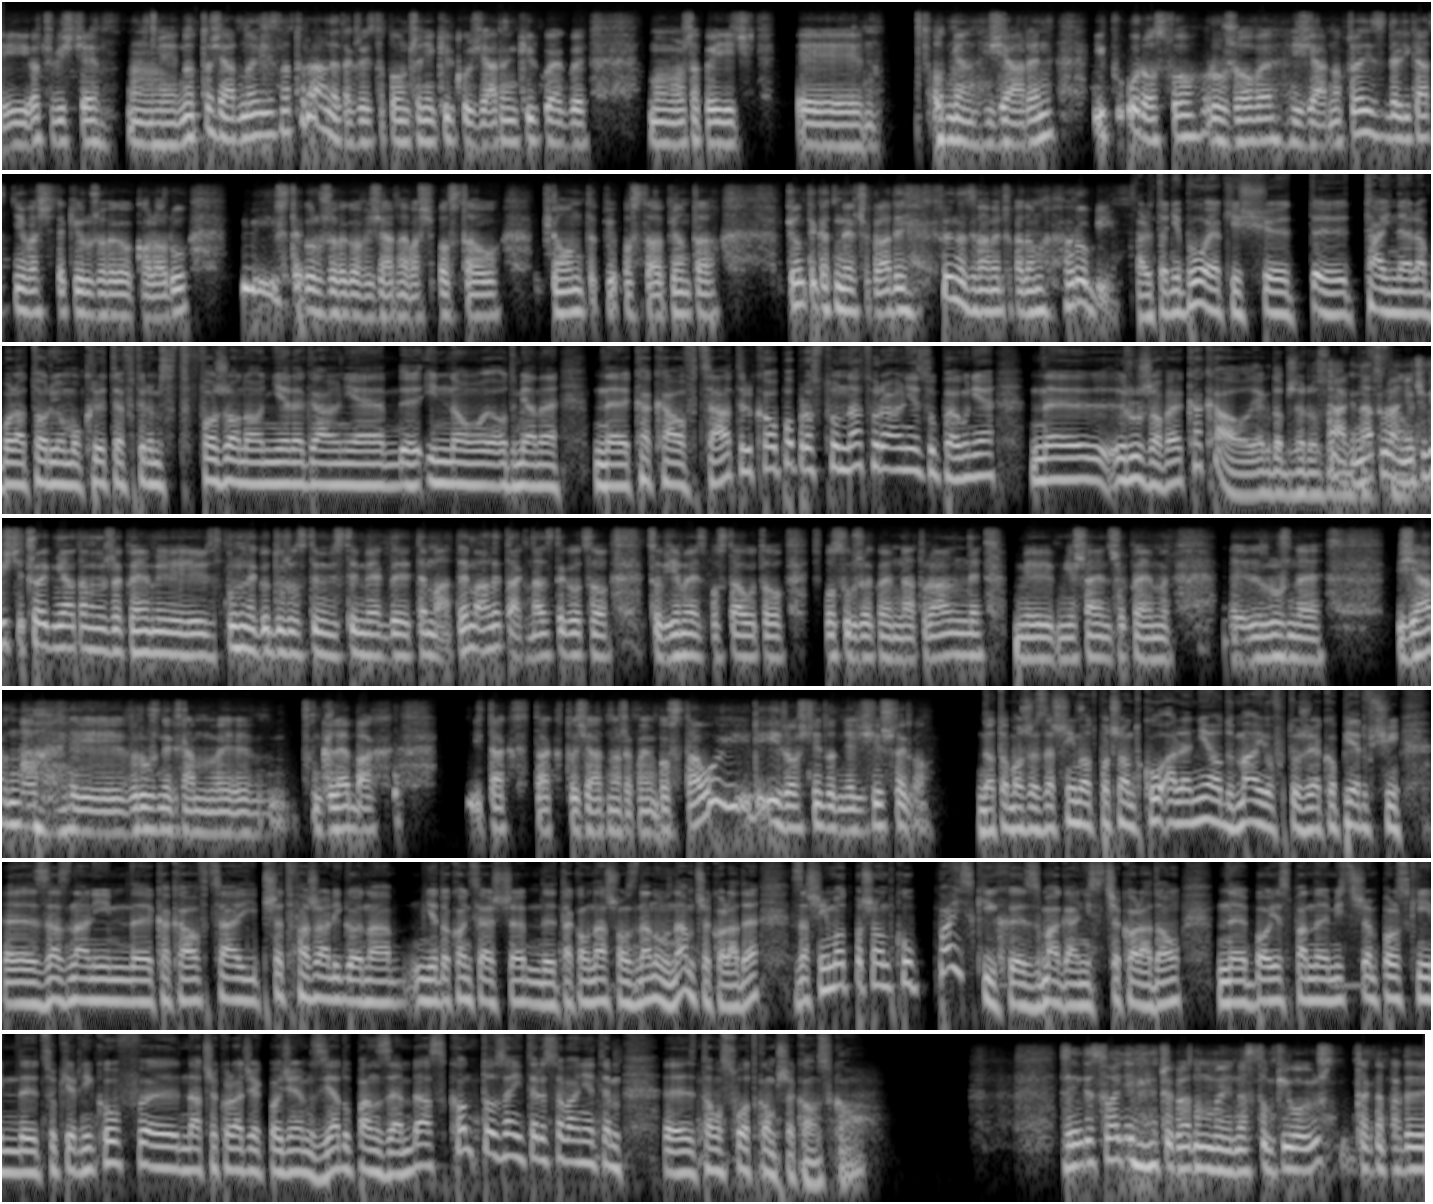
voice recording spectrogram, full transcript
i oczywiście mm, no, to ziarno jest naturalne, także jest to połączenie kilku ziaren, kilku jakby, można powiedzieć, odmian ziaren i urosło różowe ziarno, które jest delikatnie właśnie takiego różowego koloru i z tego różowego ziarna właśnie powstał piąty, powstała piąta, piąty gatunek czekolady, który nazywamy czekoladą Ruby. Ale to nie było jakieś e, tajne laboratorium ukryte, w którym stworzono nielegalnie e, inną odmianę e, kakaowca, tylko po prostu naturalnie zupełnie różowe kakao, jak dobrze rozumiem. Tak, naturalnie. Oczywiście człowiek miał tam, że powiem, wspólnego dużo z tym, z tym jakby tematem, ale tak, no, z tego co co wiemy, powstało to w sposób, że tak powiem, naturalny, mieszając, że tak powiem, e, różne ziarna e, w różnych tam e, glebach i tak, tak to ziarno, że tak powiem, powstało i, i rośnie do dnia dzisiejszego. No to może zacznijmy od początku, ale nie od Majów, którzy jako pierwsi e, zaznali kakaowca i przetwarzali go na nie do końca jeszcze taką naszą znaną nam czekoladę. Zacznijmy od początku pańskich zmagań z czekoladą, bo jest pan mistrzem polskich cukierników. E, na czekoladzie, jak powiedziałem, zjadł pan zęby. A skąd to zainteresowanie tym, e, tą słodką przekąską? Zainteresowanie czekoladą nastąpiło już tak naprawdę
